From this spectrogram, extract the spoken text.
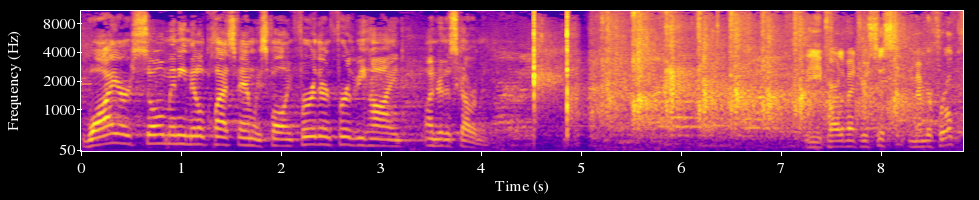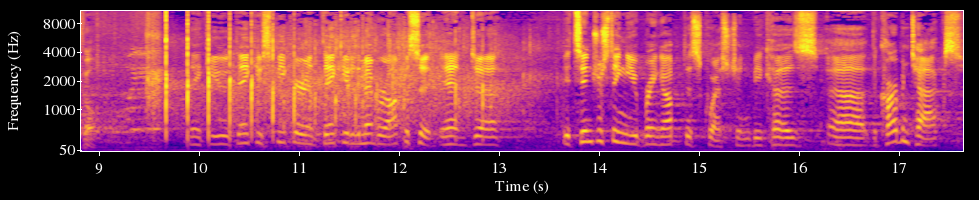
why are so many middle-class families falling further and further behind under this government? The parliamentary assistant member for Oakville. Thank you, thank you, Speaker, and thank you to the member opposite. And uh, it's interesting you bring up this question because uh, the carbon tax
